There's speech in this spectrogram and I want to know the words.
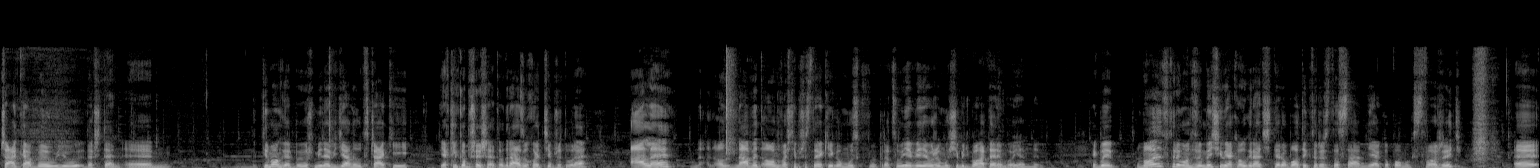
T'Chaka był już, znaczy ten, em, Killmonger był już mile widziany u T'Chaki, jak tylko przyszedł, od razu chodźcie przytulę, ale on, nawet on właśnie przez to, jak jego mózg pracuje, wiedział, że musi być bohaterem wojennym. Jakby moment, w którym on wymyślił, jak ograć te roboty, które to sam niejako pomógł stworzyć, e,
